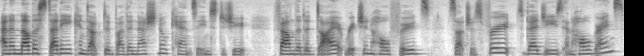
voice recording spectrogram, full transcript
And another study conducted by the National Cancer Institute found that a diet rich in whole foods, such as fruits, veggies, and whole grains,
